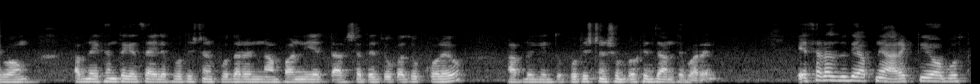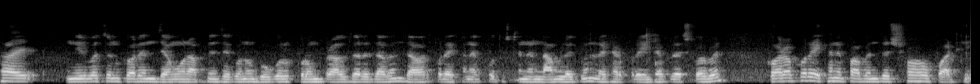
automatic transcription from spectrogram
এবং আপনি এখান থেকে চাইলে প্রতিষ্ঠান প্রদানের নাম্বার নিয়ে তার সাথে যোগাযোগ করেও আপনি কিন্তু প্রতিষ্ঠান সম্পর্কে জানতে পারেন। এছাড়া যদি আপনি আরেকটি অবস্থায় নির্বাচন করেন, যেমন আপনি যে কোনো গুগল ক্রোম ব্রাউজারে যাবেন, যাওয়ার পরে এখানে প্রতিষ্ঠানের নাম লিখবেন, লেখার পরে ইন্টারপ্রেস করবেন। করার পরে এখানে পাবেন যে সহপাঠী।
